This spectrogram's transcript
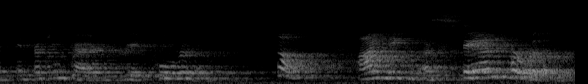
and interesting patterns create cool rhythms. So, I'm making a stand for rhythm.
